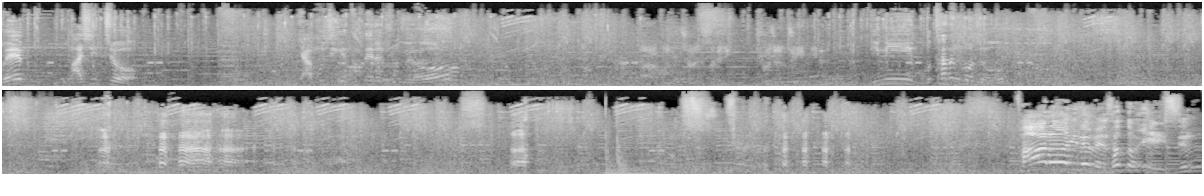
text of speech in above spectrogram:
웹 맛있죠? 야무지게 또 때려주고요. 이미 못하는 거죠. 바로 이러면서 또 1승.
